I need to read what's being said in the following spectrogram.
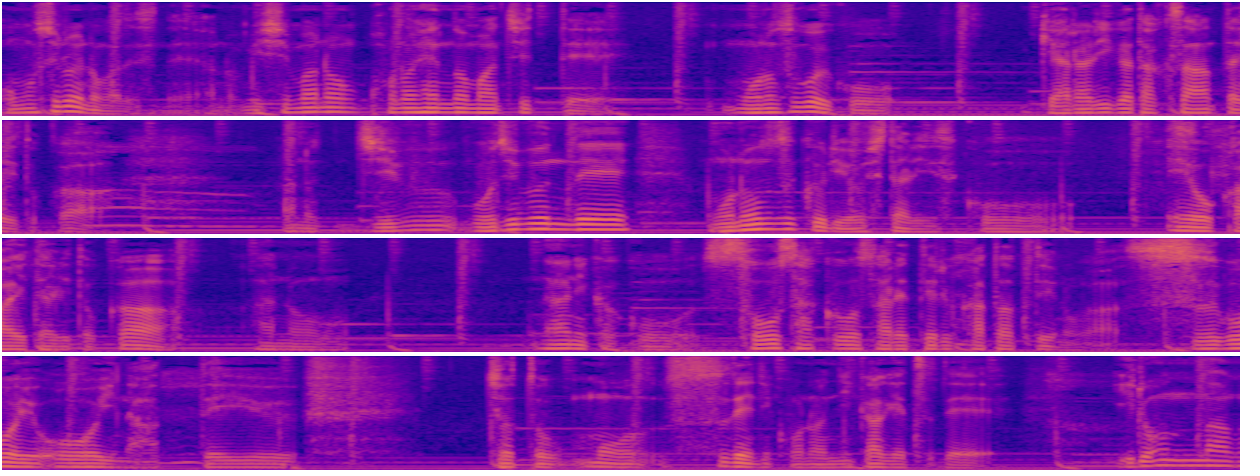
面白いのがですねあの三島のこの辺の街ってものすごいこうギャラリーがたくさんあったりとかあの自分ご自分でものづくりをしたりこう絵を描いたりとかあの何かこう創作をされてる方っていうのがすごい多いなっていうちょっともうすでにこの2ヶ月でいろんな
